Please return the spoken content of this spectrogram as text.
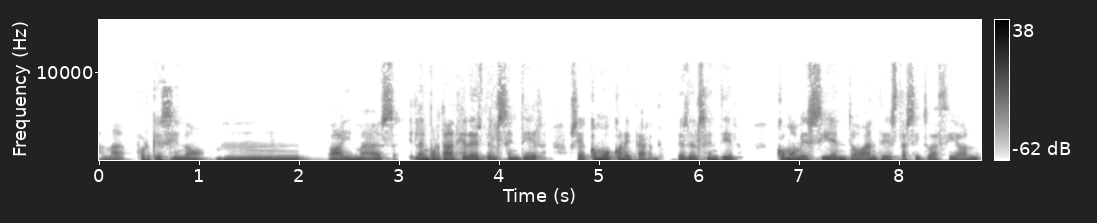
alma, porque si no, mm, no hay más. La importancia desde el sentir, o sea, cómo conectar desde el sentir, cómo me siento ante esta situación,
